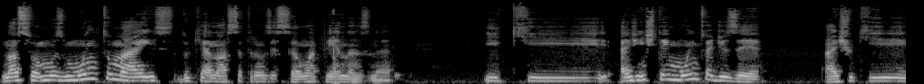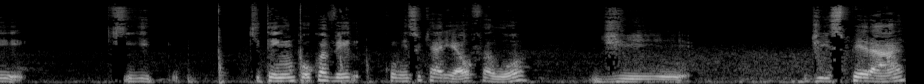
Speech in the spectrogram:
nós somos muito mais do que a nossa transição apenas, né? E que a gente tem muito a dizer acho que, que, que tem um pouco a ver com isso que a Ariel falou, de, de esperar,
